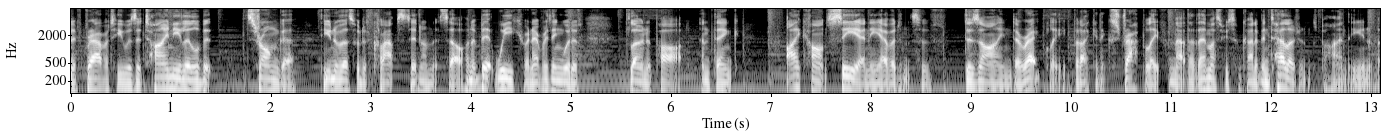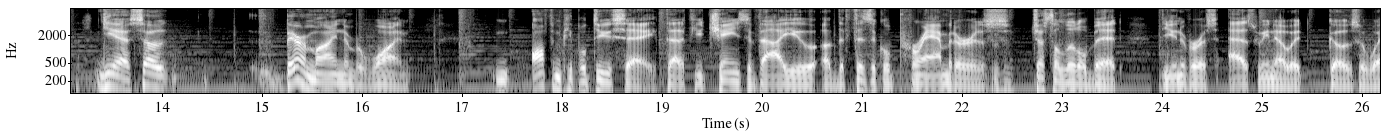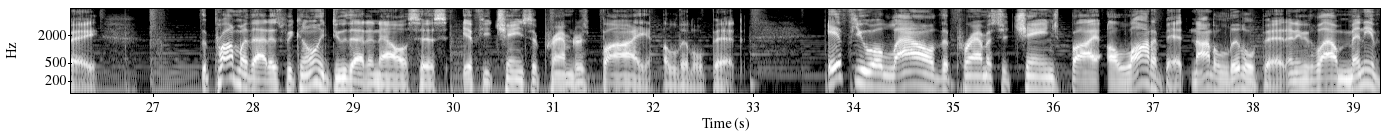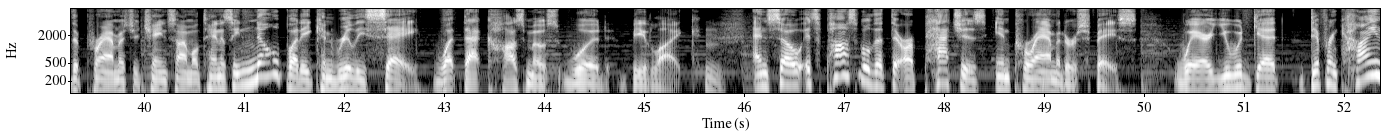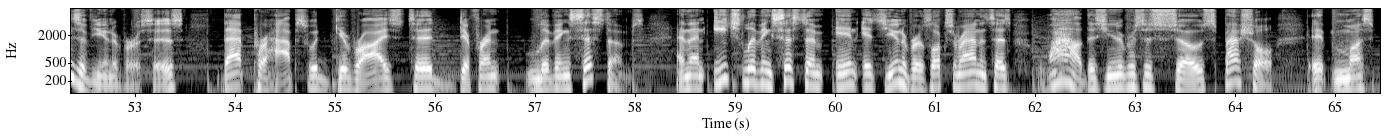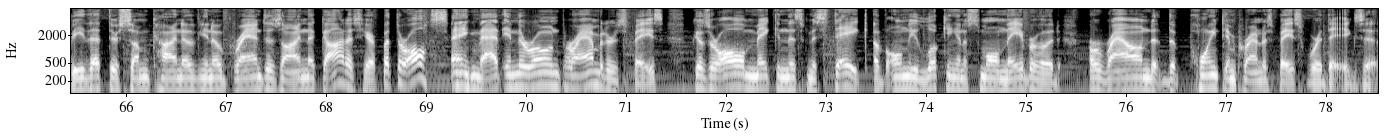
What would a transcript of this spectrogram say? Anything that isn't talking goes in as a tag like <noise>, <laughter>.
If gravity was a tiny little bit stronger, the universe would have collapsed in on itself, and a bit weaker, and everything would have flown apart. And think, I can't see any evidence of design directly, but I can extrapolate from that that there must be some kind of intelligence behind the universe. Yeah, so bear in mind, number one, often people do say that if you change the value of the physical parameters mm -hmm. just a little bit, the universe as we know it goes away. The problem with that is we can only do that analysis if you change the parameters by a little bit. If you allow the parameters to change by a lot of bit, not a little bit, and you allow many of the parameters to change simultaneously, nobody can really say what that cosmos would be like. Hmm. And so it's possible that there are patches in parameter space where you would get different kinds of universes that perhaps would give rise to different living systems. And then each living system in its universe looks around and says, wow, this universe is so special. It must be that there's some kind of, you know, grand design that got us here. But they're all <laughs> saying that in their own parameter space because they're all making this mistake of only looking in a small neighborhood around the point in parameter space where they exist.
